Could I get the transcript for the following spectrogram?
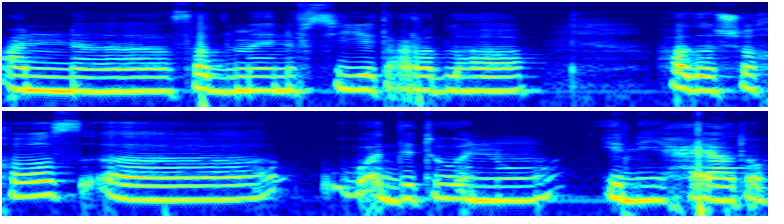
عن صدمة نفسية تعرض لها هذا الشخص وأدته إنه ينهي حياته.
